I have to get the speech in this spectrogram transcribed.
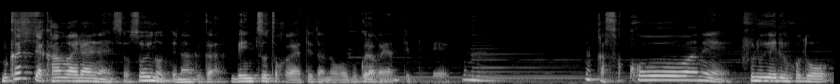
昔じゃ考えられないんですよ。そういうのってなんかが電通とかがやってたのを僕らがやってて。うん。なんかそこはね、震えるほど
